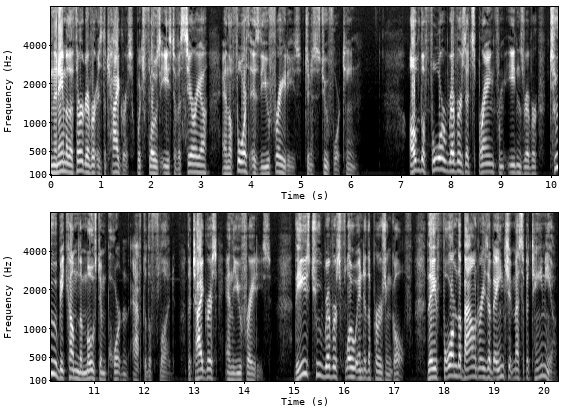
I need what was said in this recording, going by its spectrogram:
And the name of the third river is the Tigris, which flows east of Assyria, and the fourth is the Euphrates, Genesis 2:14. Of the four rivers that sprang from Eden's river, two become the most important after the flood, the Tigris and the Euphrates. These two rivers flow into the Persian Gulf. They form the boundaries of ancient Mesopotamia,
